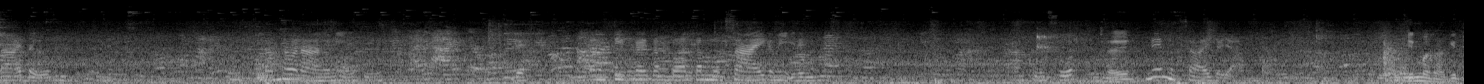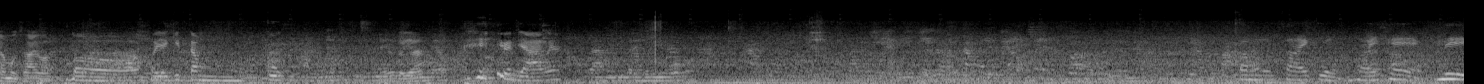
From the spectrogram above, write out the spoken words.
นี่นะนายเติมตำธรรมดาก็มีสิเด็กตำติดไก่ตำกอนตำหมึกซ้ายก็มีเด็กตำปูสดใช่เน่หมึกซ้ายจะอยากกินมาค่ะกินตำหมึกทรายป่ะบ่เขาอยากกินตำกุ้งเดี๋ยวก็ยันเป็นอยากเลยกุ้งหอยแครงนี่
